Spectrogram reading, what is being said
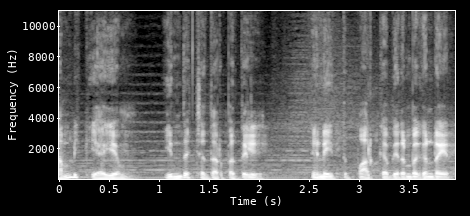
நம்பிக்கையையும் இந்த சந்தர்ப்பத்தில் நினைத்து பார்க்க விரும்புகின்றேன்.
